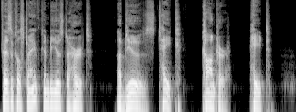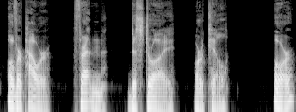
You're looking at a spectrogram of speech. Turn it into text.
Physical strength can be used to hurt, abuse, take, conquer, hate, overpower, threaten, destroy, or kill. Or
